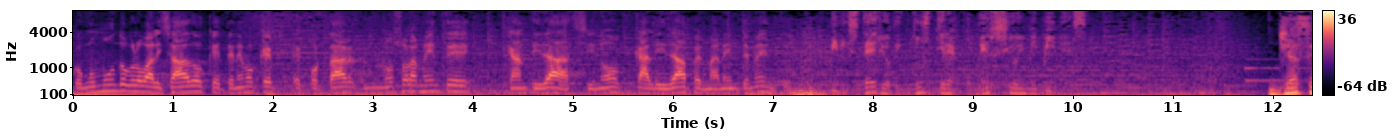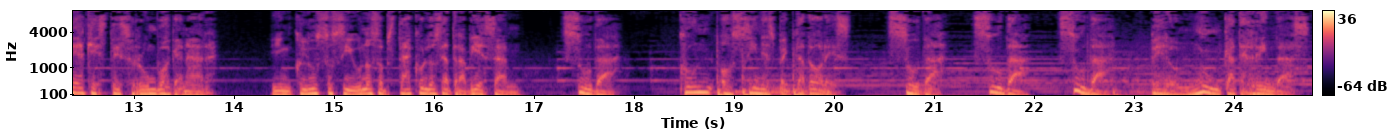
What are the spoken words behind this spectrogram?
con un mundo globalizado que tenemos que exportar no solamente cantidad, sino calidad permanentemente. Ministerio de Industria, Comercio y MIPINES. Ya sea que estés rumbo a ganar, incluso si unos obstáculos se atraviesan, suda, con o sin espectadores, suda, suda, suda, pero nunca te rindas,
